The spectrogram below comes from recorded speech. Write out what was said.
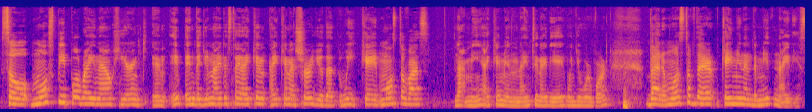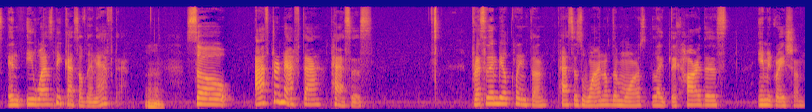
So most people right now here in, in in the United States, I can I can assure you that we came. Most of us, not me, I came in 1998 when you were born, hmm. but most of them came in in the mid 90s, and it was because of the NAFTA. So after NAFTA passes, President Bill Clinton passes one of the most like the hardest immigration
